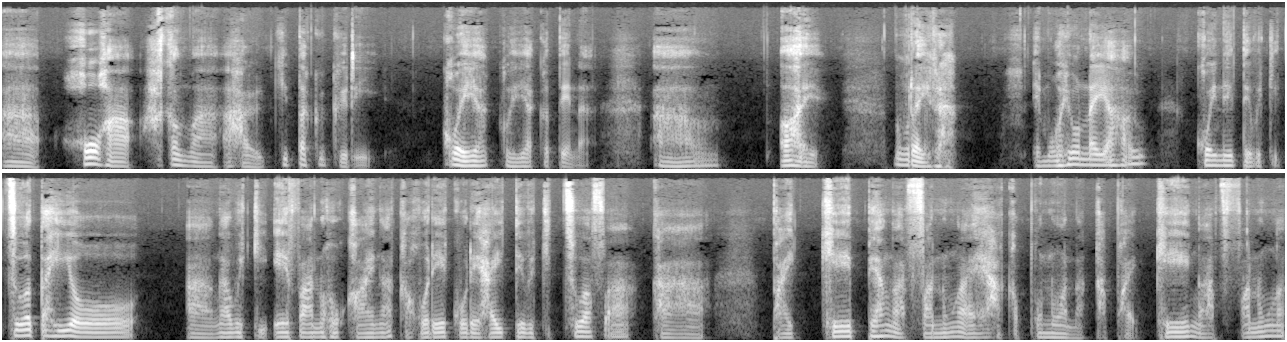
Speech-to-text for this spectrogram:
uh, hōhā hakamā ahau ki taku kuri. Koia, koia, ko tēnā. Um, ai, nō reira, e mōhio nei ahau, koinei te wiki tuatahi o Ā, ngā wiki e whā noho kāinga, kāhore e kore hei te wiki tuawhā, ka pai kē pea ngā whanonga e hakapono ana, ka pai kē ngā whanonga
